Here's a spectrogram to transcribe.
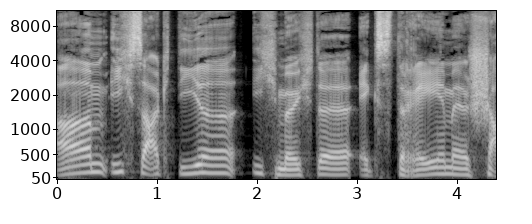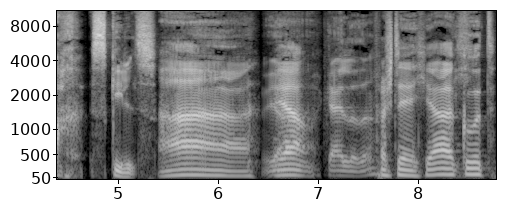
Ähm, ich sag dir, ich möchte extreme Schachskills. Ah, ja. Geil, oder? Verstehe ich. Ja, gut.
